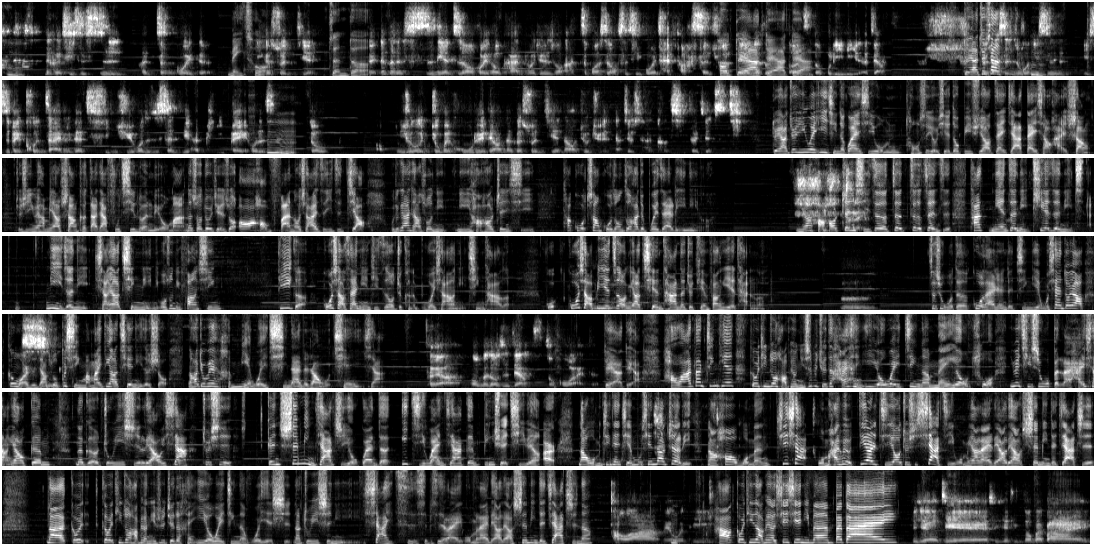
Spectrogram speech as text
嗯，那个其实是很珍贵的，没错，一个瞬间，真的。对，那可能十年之后回头看，你会觉得说啊，怎么这种事情不会再发生？哦，对啊，对啊，对啊，都不理你了，这样。对啊，就像是如果你是你是被困在你的情绪，或者是身体很疲惫，或者是都，哦，你就你就会忽略掉那个瞬间，那我就觉得那就是很可惜的一件事情。对啊，就因为疫情的关系，我们同事有些都必须要在家带小孩上，就是因为他们要上课，大家夫妻轮流嘛。那时候都会觉得说，哦，好烦哦，小孩子一直叫。我就跟他讲说，你你好好珍惜，他过上国中之后，他就不会再理你了。你要好好珍惜这个这这个阵子，他黏着你，贴着你，逆着你，想要亲你。你我说你放心，第一个国小三年级之后就可能不会想要你亲他了。国国小毕业之后你要牵他，那就天方夜谭了。嗯，这是我的过来人的经验。我现在都要跟我儿子讲说，不行，妈妈一定要牵你的手，然后就会很勉为其难的让我牵一下。对啊，我们都是这样子走过来的。对啊，对啊，好啊。那今天各位听众好朋友，你是不是觉得还很意犹未尽呢？没有错，因为其实我本来还想要跟那个朱医师聊一下，就是。跟生命价值有关的一级玩家跟《冰雪奇缘二》，那我们今天节目先到这里，然后我们接下我们还会有第二集哦，就是下集我们要来聊聊生命的价值。那各位各位听众好朋友，你是觉得很意犹未尽呢？我也是。那朱医师，你下一次是不是来我们来聊聊生命的价值呢？好啊，没有问题。好，各位听众朋友，谢谢你们，拜拜。谢谢二姐，谢谢听众，拜拜。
